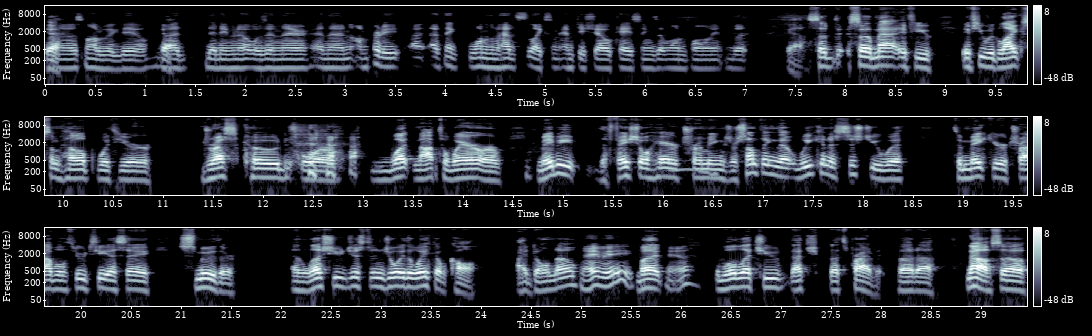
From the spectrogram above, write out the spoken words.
Yeah. you know, it's not a big deal. Yeah. I didn't even know it was in there. And then I'm pretty. I, I think one of them had like some empty shell casings at one point, but Yeah. So so Matt, if you if you would like some help with your dress code or what not to wear or maybe the facial hair mm. trimmings or something that we can assist you with to make your travel through TSA smoother unless you just enjoy the wake up call. I don't know, maybe. but Yeah, we'll let you that's that's private. But uh no, so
